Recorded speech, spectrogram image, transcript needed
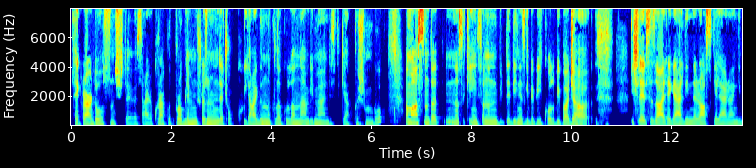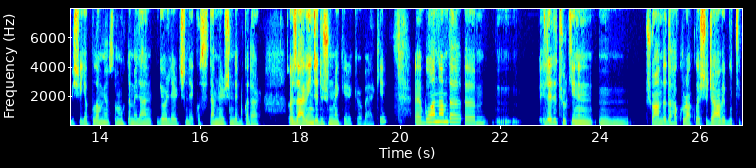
tekrarda olsun işte vesaire. Kuraklık probleminin çözümünde çok yaygınlıkla kullanılan bir mühendislik yaklaşımı bu. Ama aslında nasıl ki insanın dediğiniz gibi bir kolu bir bacağı işlevsiz hale geldiğinde rastgele herhangi bir şey yapılamıyorsa muhtemelen göller için de ekosistemler için de bu kadar özel ve ince düşünmek gerekiyor belki. E, bu anlamda e, hele de Türkiye'nin şu anda daha kuraklaşacağı ve bu tip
